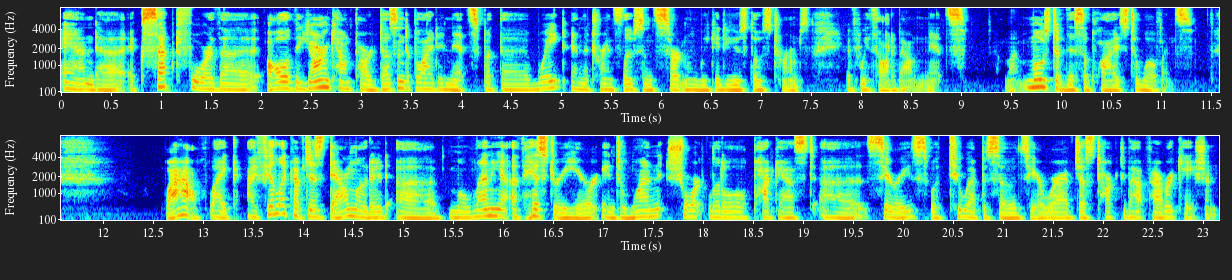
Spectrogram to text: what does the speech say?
And uh, except for the all of the yarn count part doesn't apply to knits, but the weight and the translucence certainly we could use those terms if we thought about knits. Most of this applies to wovens wow, like I feel like I've just downloaded a millennia of history here into one short little podcast uh, series with two episodes here where I've just talked about fabrication.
